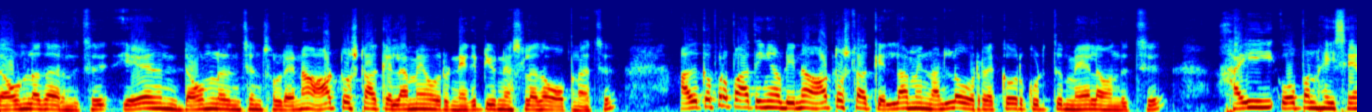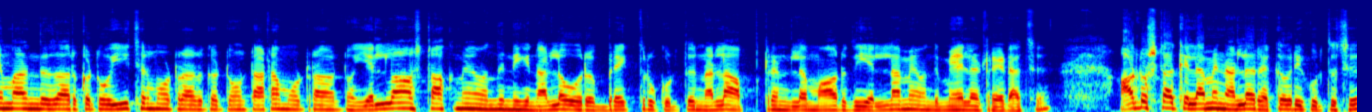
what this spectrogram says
டவுனில் தான் இருந்துச்சு. ஏன் டவுனில் இருந்துச்சுன்னு சொல்கிறேன்னா ஆட்டோ ஸ்டாக் எல்லாமே ஒரு நெகட்டிவ்னஸில் தான் ஓப்பன் ஆச்சு. அதுக்கப்புறம் பார்த்தீங்க அப்படின்னா ஆட்டோ ஸ்டாக் எல்லாமே நல்ல ஒரு ரெக்கவர் கொடுத்து மேலே வந்துச்சு. ஹை ஓப்பன் ஹை சேமாக இருந்ததாக இருக்கட்டும் ஈச்சர் மோட்டராக இருக்கட்டும் டாடா மோட்டராக இருக்கட்டும் எல்லா ஸ்டாக்குமே வந்து இன்றைக்கி நல்ல ஒரு பிரேக் த்ரூ கொடுத்து நல்லா அப் ட்ரெண்டில் மாறுது எல்லாமே வந்து மேலே ட்ரேட் ஆச்சு. ஆட்டோ ஸ்டாக் எல்லாமே நல்ல ரெக்கவரி கொடுத்துச்சு.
